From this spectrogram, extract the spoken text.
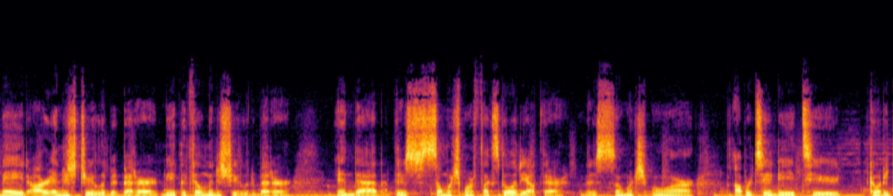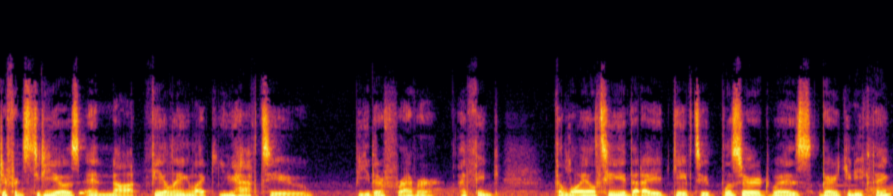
made our industry a little bit better, made the film industry a little better, in that there's so much more flexibility out there. There's so much more opportunity to go to different studios and not feeling like you have to be there forever. I think the loyalty that I gave to Blizzard was a very unique thing.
